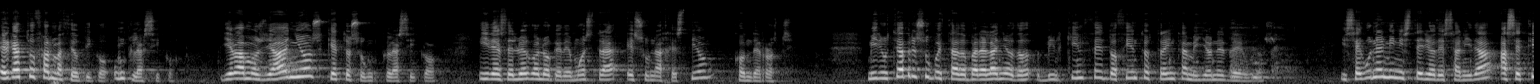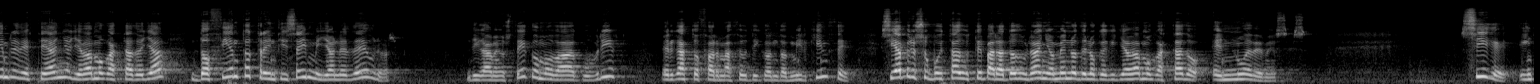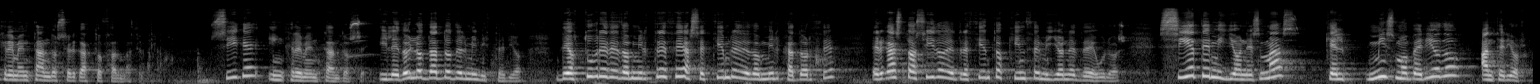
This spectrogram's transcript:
El gasto farmacéutico, un clásico. Llevamos ya años que esto es un clásico y desde luego lo que demuestra es una gestión con derroche. Mire, usted ha presupuestado para el año 2015 230 millones de euros y según el Ministerio de Sanidad, a septiembre de este año llevamos gastado ya 236 millones de euros. Dígame usted cómo va a cubrir el gasto farmacéutico en 2015 si ha presupuestado usted para todo un año menos de lo que llevamos gastado en nueve meses sigue incrementándose el gasto farmacéutico. Sigue incrementándose. Y le doy los datos del Ministerio. De octubre de 2013 a septiembre de 2014, el gasto ha sido de 315 millones de euros, 7 millones más que el mismo periodo anterior.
